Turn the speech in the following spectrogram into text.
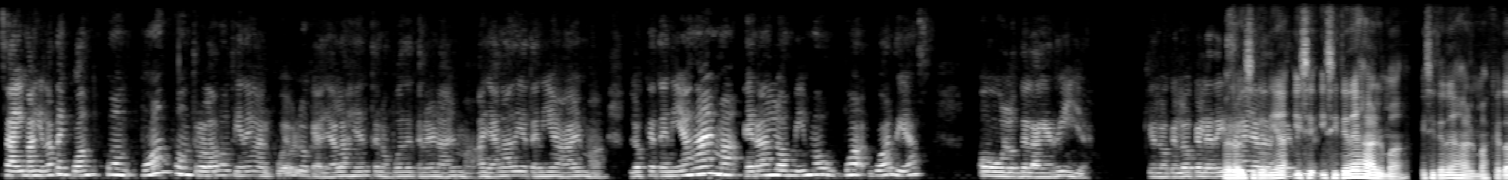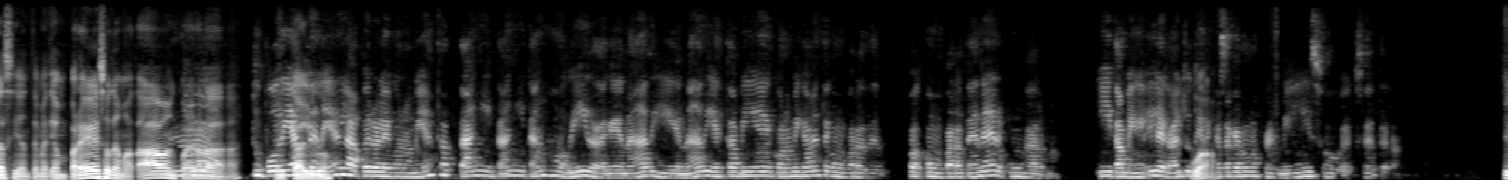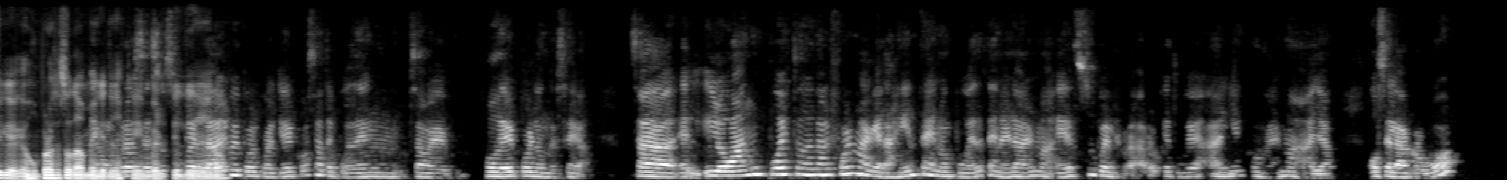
O sea, imagínate cuán, cuán, controlado tienen al pueblo que allá la gente no puede tener armas. Allá nadie tenía armas. Los que tenían armas eran los mismos guardias o los de la guerrilla. Que lo que, lo que le dicen Pero ¿y si, tenía, y, si, y si tienes armas? ¿Y si tienes armas, qué te hacían? ¿Te metían preso? ¿Te mataban? ¿Cuál era la, Tú podías tenerla, pero la economía está tan y tan y tan jodida que nadie, nadie está bien económicamente como para, como para tener un arma. Y también es ilegal, tú tienes que sacar unos permisos, etcétera. Sí, que es un proceso también que tienes que invertir dinero. largo y por cualquier cosa te pueden, ¿sabes? Joder por donde sea. O sea, lo han puesto de tal forma que la gente no puede tener arma. Es súper raro que tú veas a alguien con arma allá. O se la robó,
